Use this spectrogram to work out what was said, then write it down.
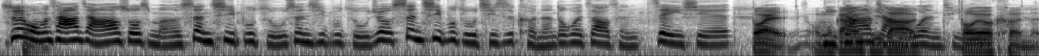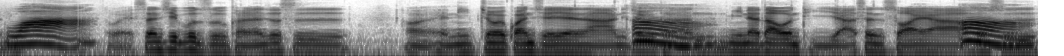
所以我们常常讲到说什么肾气不足，肾气不足，就肾气不足，其实可能都会造成这一些对，我们你刚刚讲的问题都有可能。哇，对，肾气不足可能就是，呃，欸你就会关节炎啊，你就可能嗯泌尿道问题啊、肾衰啊，或嗯是，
